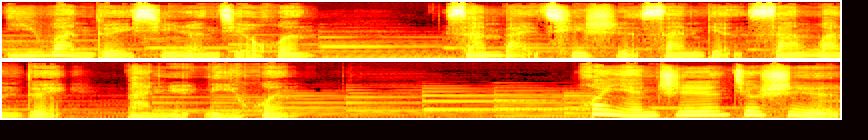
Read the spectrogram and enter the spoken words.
一万对新人结婚，三百七十三点三万对伴侣离婚。换言之，就是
